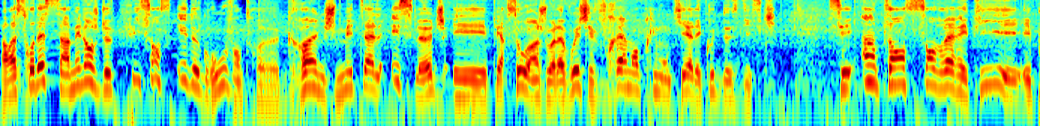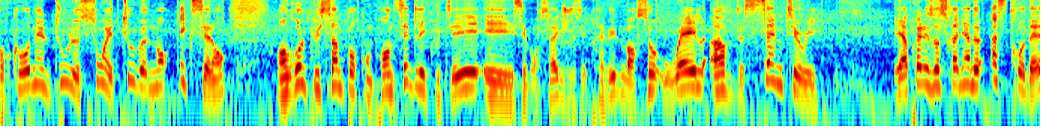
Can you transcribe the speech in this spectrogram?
Alors Astrodes, c'est un mélange de puissance et de groove entre grunge, metal et sludge, et perso, hein, je dois l'avouer, j'ai vraiment pris mon pied à l'écoute de ce disque. C'est intense, sans vrai répit, et pour couronner le tout, le son est tout bonnement excellent. En gros, le plus simple pour comprendre, c'est de l'écouter, et c'est pour ça que je vous ai prévu le morceau Whale of the Century. Et après les Australiens de Astrodes,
